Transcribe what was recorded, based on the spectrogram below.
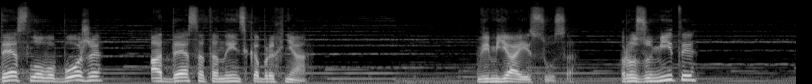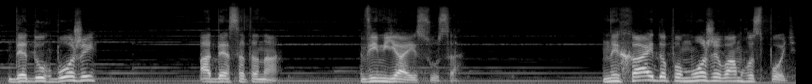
де Слово Боже, а де сатанинська брехня. В ім'я Ісуса. Розуміти, де Дух Божий, а де сатана. В ім'я Ісуса. Нехай допоможе вам Господь.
